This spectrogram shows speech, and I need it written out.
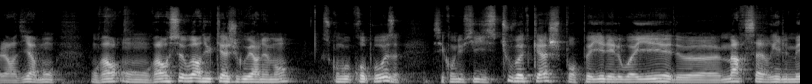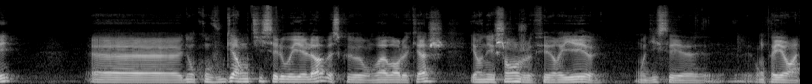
leur dire bon, on va, on va recevoir du cash du gouvernement. Ce qu'on vous propose, c'est qu'on utilise tout votre cash pour payer les loyers de mars, avril, mai. donc on vous garantit ces loyers-là parce qu'on va avoir le cash et en échange février, on dit que c'est, euh, on paye rien.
